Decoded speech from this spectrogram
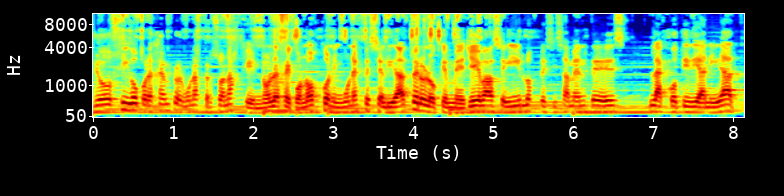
yo sigo, por ejemplo, algunas personas que no les reconozco ninguna especialidad, pero lo que me lleva a seguirlos precisamente es la cotidianidad.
